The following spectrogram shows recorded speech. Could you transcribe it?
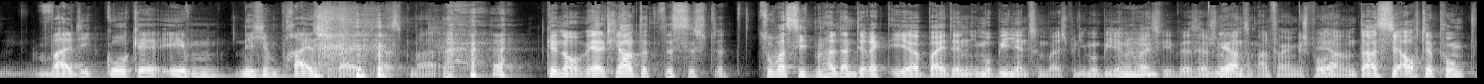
weil die Gurke eben nicht im Preis steigt erstmal. Genau, ja klar, das, das ist, sowas sieht man halt dann direkt eher bei den Immobilien zum Beispiel, Immobilienpreis, mhm. wie wir es ja schon ja. ganz am Anfang angesprochen ja. haben. Und da ist ja auch der Punkt,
